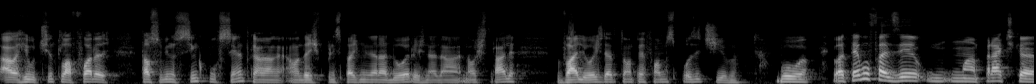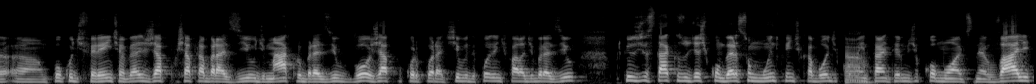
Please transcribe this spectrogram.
a, Rio Tinto lá fora está subindo 5%, que é uma, uma das principais mineradoras né, na, na Austrália. Vale hoje deve ter uma performance positiva. Boa. Eu até vou fazer uma prática uh, um pouco diferente, ao invés de já puxar para Brasil, de macro Brasil, vou já para o corporativo, depois a gente fala de Brasil, porque os destaques do dia de conversa são muito que a gente acabou de comentar ah. em termos de commodities. Né? Vale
